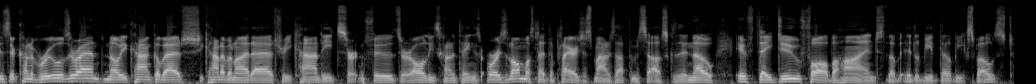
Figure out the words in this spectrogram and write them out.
is there kind of rules around? No, you can't go out, you can't have a night out, or you can't eat certain foods, or all these kind of things, or is it almost like the players just manage that themselves because they know if they do fall behind, it'll be they'll be exposed.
